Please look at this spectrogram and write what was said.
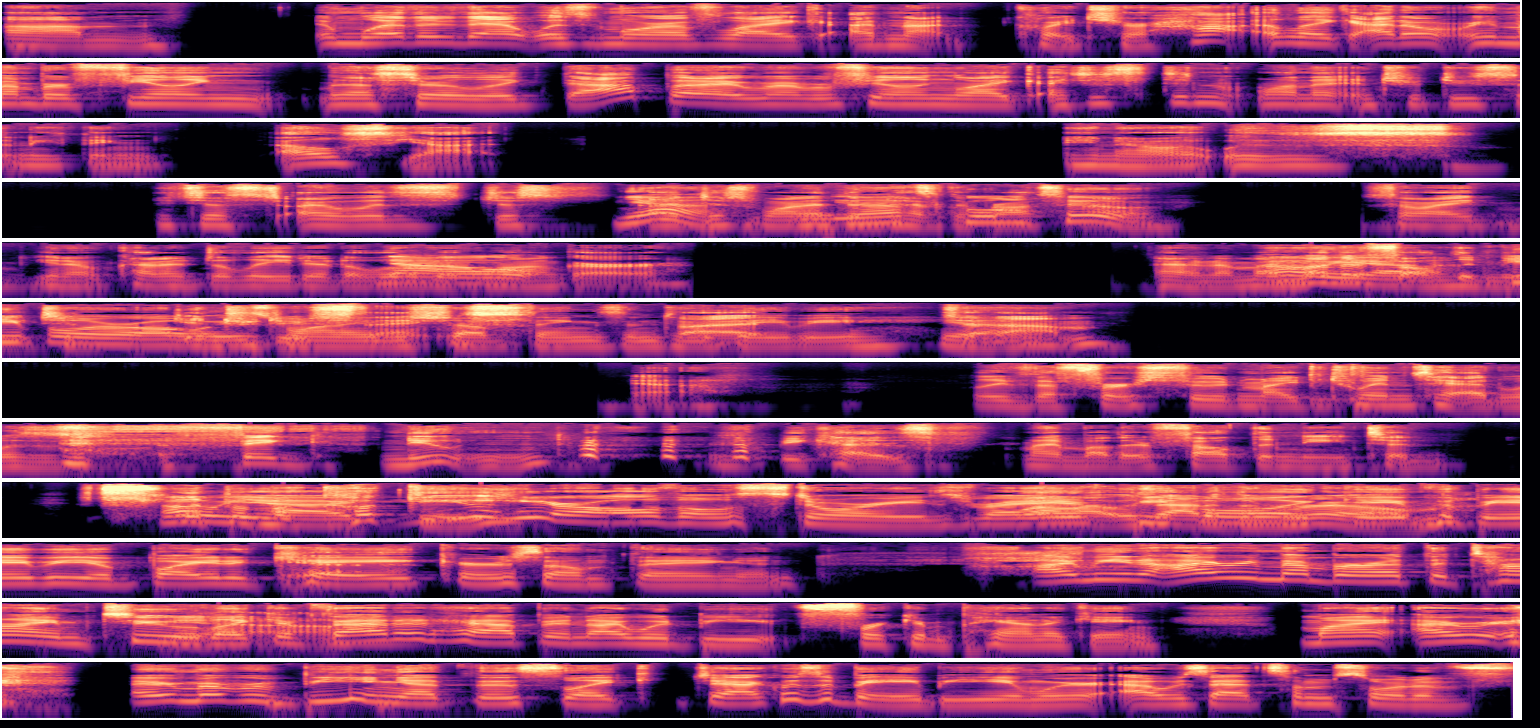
Um, and whether that was more of like, I'm not quite sure how, like, I don't remember feeling necessarily like that, but I remember feeling like I just didn't want to introduce anything else yet. You know, it was, it just, I was just, yeah. I just wanted them to have the cool breast too. So I, you know, kind of delayed it a little Now- bit longer. I don't know. My Oh, mother yeah. felt the need People to are always wanting things to shove things into the baby. to Yeah. them. Yeah. Believe the first food my twins had was fig Newton because my mother felt the need to slip oh them yeah, a cookie. you hear all those stories, right? While I If was out of People like gave the baby a bite of Yeah. cake or something, and I mean, I remember at the time too. Like if that had happened, I would be freaking panicking. My, I, re- I remember being at this like Jack was a baby, and we are I was at some sort of,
